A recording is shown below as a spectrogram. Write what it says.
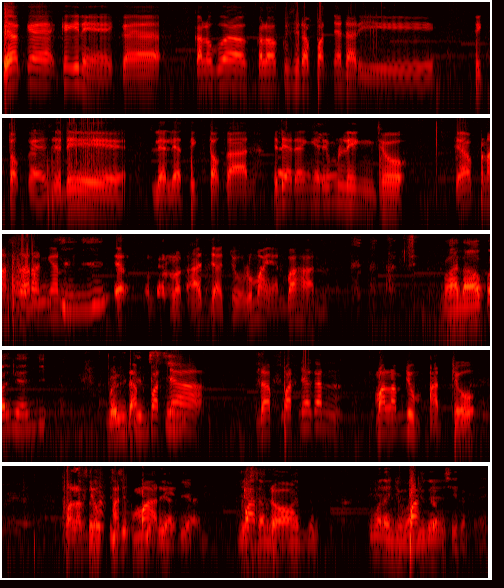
Ya kayak kayak gini, kayak kalau gua kalau aku sih dapatnya dari TikTok guys. Jadi lihat-lihat TikTok kan. Jadi ada yang ngirim link, Cuk. Ya penasaran kan? Ya download aja, Cuk. Lumayan bahan. Mana apa nih anjing? Balik Dapatnya dapatnya kan malam Jumat, Cuk. Malam Jumat kemarin. Ya, Pas sama dong. malam Jumat. Itu malam Jumat Pas juga sih dapatnya.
